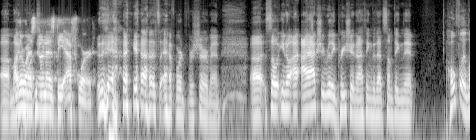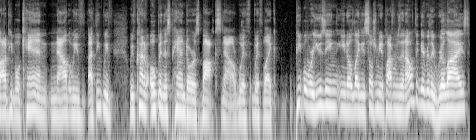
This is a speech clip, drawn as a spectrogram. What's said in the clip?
Uh, Otherwise known as the F word. Yeah, yeah, that's the F word for sure, man. Uh, so you know, I, I actually really appreciate it, and I think that that's something that hopefully a lot of people can now that we've I think we've we've kind of opened this Pandora's box now with with like people were using you know like these social media platforms and i don't think they really realized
